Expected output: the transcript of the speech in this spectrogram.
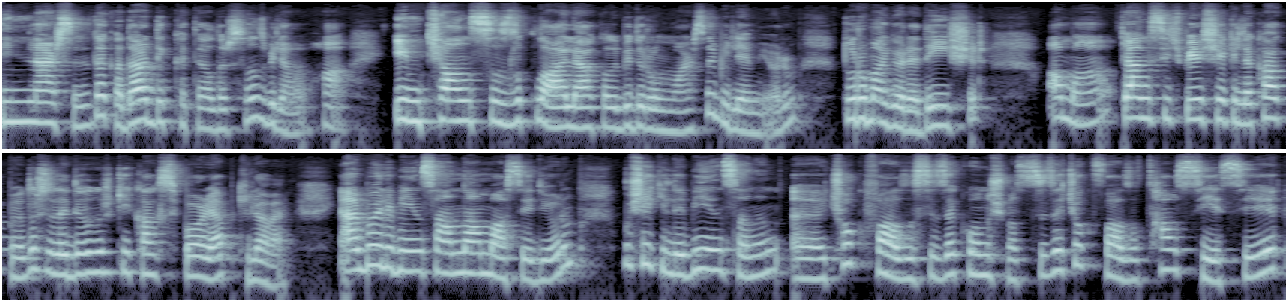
dinlersiniz, ne kadar dikkate alırsınız bilemem. Ha, imkansızlıkla alakalı bir durum varsa bilemiyorum. Duruma göre değişir. Ama kendisi hiçbir şekilde kalkmıyordur. Size diyordur ki kalk spor yap, kilo ver. Yani böyle bir insandan bahsediyorum. Bu şekilde bir insanın e, çok fazla size konuşması, size çok fazla tavsiyesi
